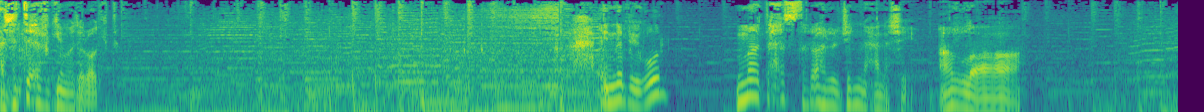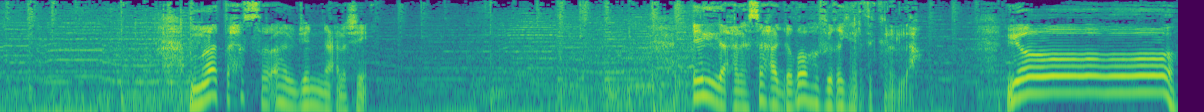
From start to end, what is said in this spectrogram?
عشان تعرف قيمة الوقت. النبي يقول ما تحسر أهل الجنة على شيء. الله! ما تحسر أهل الجنة على شيء. إلا على ساعة قضوها في غير ذكر الله. يوه!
